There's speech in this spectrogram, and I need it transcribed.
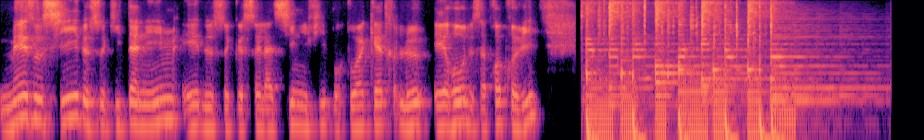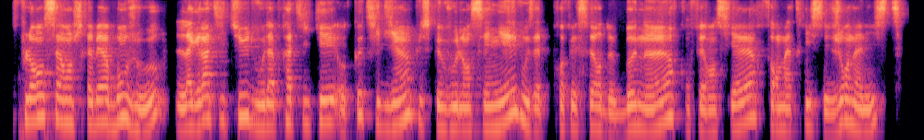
mais aussi de ce qui t'anime et de ce que cela signifie pour toi qu'être le héros de sa propre vie. Florence Servan-Schreiber, bonjour. La gratitude, vous la pratiquez au quotidien puisque vous l'enseignez. Vous êtes professeur de bonheur, conférencière, formatrice et journaliste.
